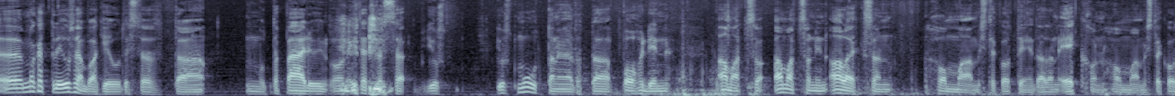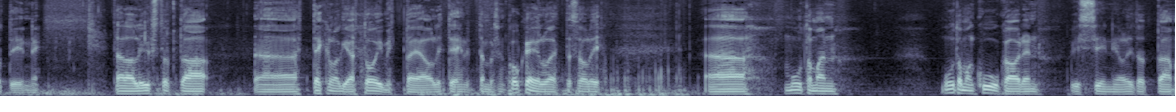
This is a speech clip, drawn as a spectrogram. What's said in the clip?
Öö, mä katselin useampaakin uutista, tota, mutta päädyin, on itse tässä just just muuttanut ja tota, pohdin Amazon, Amazonin Alexan hommaamista kotiin, tai tämän Ekhon hommaamista kotiin, niin täällä oli yksi tota, ää, teknologiatoimittaja oli tehnyt tämmöisen kokeilun, että se oli ää, muutaman, muutaman kuukauden vissiin, niin oli tota,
